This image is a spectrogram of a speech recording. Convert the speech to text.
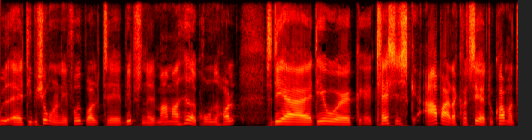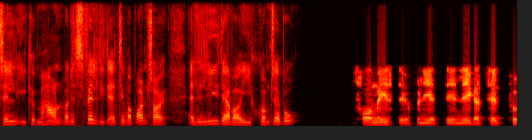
ud af divisionerne i fodbold til Vipsen. Et meget, meget hæderkronet hold. Så det er, det er jo øh, klassisk arbejderkvarter, du kommer til i København. Var det tilfældigt, at det var Brøndshøj? Er det lige der, hvor I kunne komme til at bo? Jeg tror mest, det er jo fordi, at det ligger tæt på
